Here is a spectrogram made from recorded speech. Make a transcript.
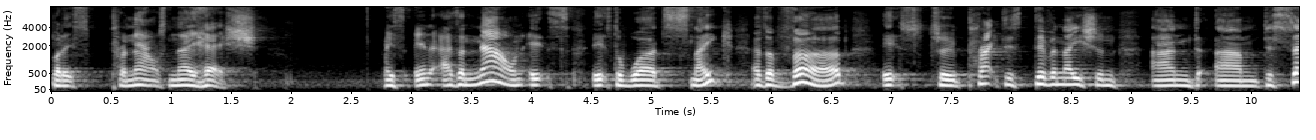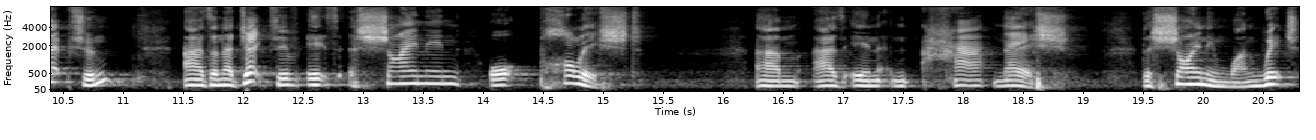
but it's pronounced nahesh. It's in, as a noun, it's, it's the word snake. As a verb, it's to practice divination and um, deception. As an adjective, it's shining or polished um, as in Hanesh, the shining one, which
